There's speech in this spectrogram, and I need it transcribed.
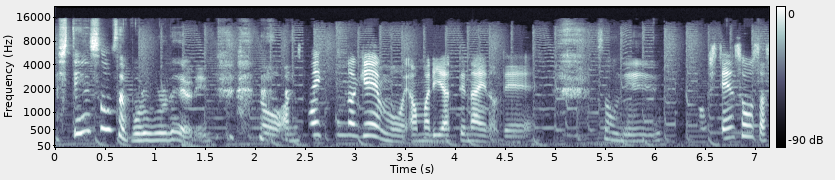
視点操作ボロボロだよね。そうあの最近のゲームをあんまりやってないので、そうね。視点操作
